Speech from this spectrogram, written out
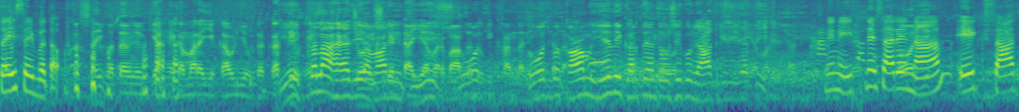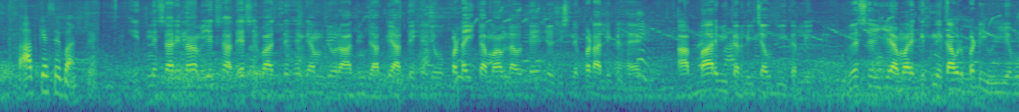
सही सही बताओ। सही बताओ जो क्या है हमारा ये कावड़ियों का करते ये कला है जी हमारी ये हमारे बाप दादों रोज- की खानदानी रोज कला। काम ये भी करते हैं तो उसी को यादगिरी रहती है। नहीं नहीं इतने सारे नाम एक साथ आप कैसे बांटते हैं इतने सारे नाम एक साथ ऐसे बाजते हैं कि हम जो रात दिन जाते आते हैं जो पढ़ाई का मामला होते हैं जो जिसने पढ़ा लिखा है आप बारहवीं कर ली चौदहवीं कर ली वैसे ये हमारे कितने कावड़ पढ़ी हुई है वो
